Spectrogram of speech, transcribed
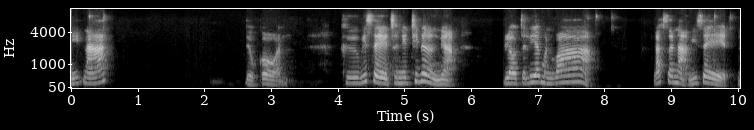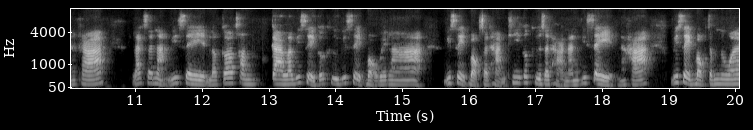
นิดนะ เดี๋ยวก่อน คือวิเศษชนิดที่หนึ่งเนี่ย เราจะเรียกมันว่า ลักษณะวิเศษนะคะ ลักษณะวิเศษแล้วก็คำการละวิเศษก็คือวิเศษบอกเวลา วิเศษบอกสถานที่ก็คือสถานั้นวิเศษนะคะ วิเศษบอกจำนวน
